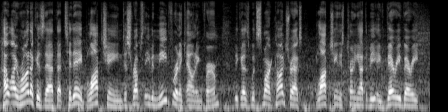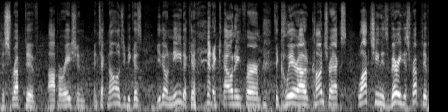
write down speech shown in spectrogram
How ironic is that, that today blockchain disrupts the even need for an accounting firm because with smart contracts, blockchain is turning out to be a very, very disruptive operation and technology because you don't need a, an accounting firm to clear out contracts. Blockchain is very disruptive.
